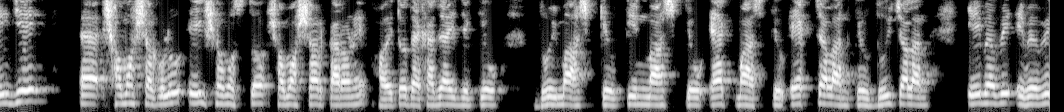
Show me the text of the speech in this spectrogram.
এই যে সমস্যাগুলো, এই সমস্ত সমস্যার কারণে হয়তো দেখা যায় যে কেউ দুই মাস, কেউ তিন মাস, কেউ এক মাস, কেউ এক চালান, কেউ দুই চালান, এইভাবে, এভাবে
